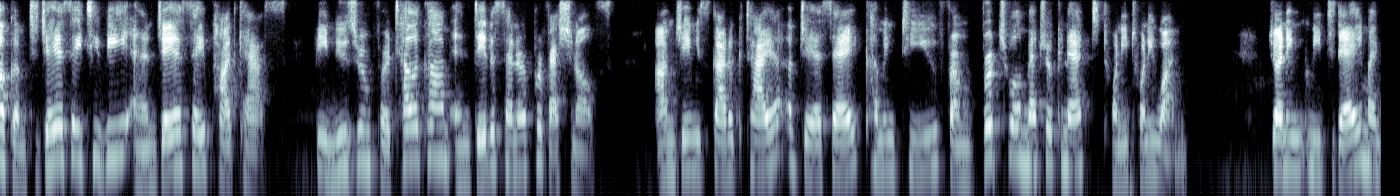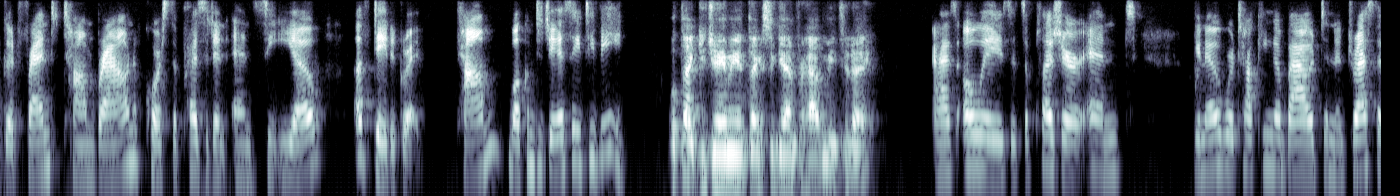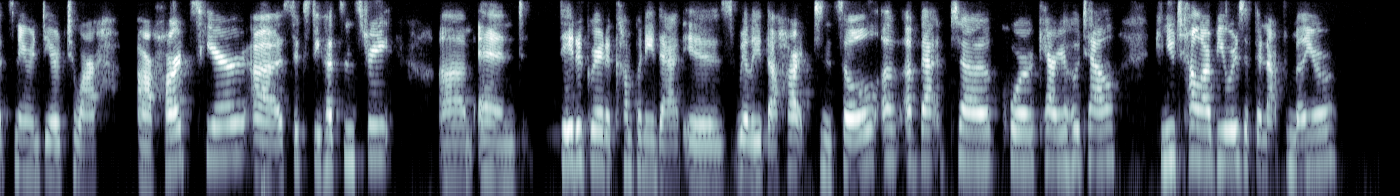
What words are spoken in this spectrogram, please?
Welcome to JSA TV and JSA Podcasts, the newsroom for telecom and data center professionals. I'm Jaymie Scotto Cutaia of JSA, coming to you from Virtual Metro Connect 2021. Joining me today, my good friend Tom Brown, of course, the president and CEO of DataGryd. Tom, welcome to JSA TV. Well, thank you, Jaymie, and thanks again for having me today. As always, it's a pleasure. And, you know, we're talking about an address that's near and dear to our, our hearts here, uh, 60 Hudson Street. Um, and DataGryd, a company that is really the heart and soul of, of that uh, core carrier hotel. Can you tell our viewers, if they're not familiar,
